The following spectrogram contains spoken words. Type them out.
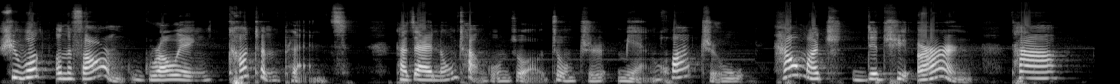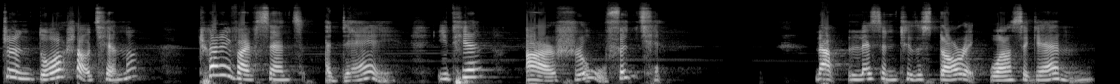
she worked on the farm growing cotton plants. 她在农场工作，种植棉花植物。How much did she earn? 她挣多少钱呢？Twenty-five cents a day. 一天二十五分钱。Now listen to the story once again.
